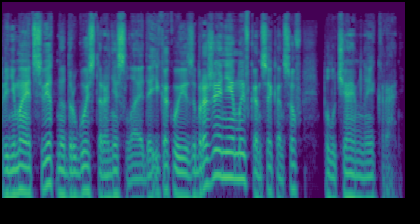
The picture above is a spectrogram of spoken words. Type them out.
принимает свет на другой стороне слайда, и какое изображение мы, в конце концов, получаем на экране.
